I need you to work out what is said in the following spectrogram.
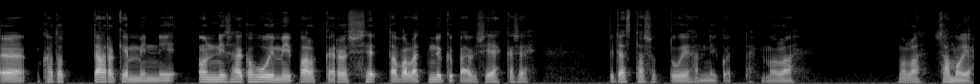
ö, katsot tarkemmin, niin on niissä aika huimia palkkaeroja. Se tavalla, että nykypäivässä ehkä se pitäisi tasottua ihan niin kuin, että me ollaan, me ollaan samoja.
